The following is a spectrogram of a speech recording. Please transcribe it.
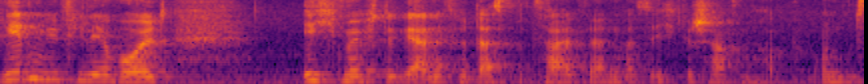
reden, wie viel ihr wollt. Ich möchte gerne für das bezahlt werden, was ich geschaffen habe. Und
